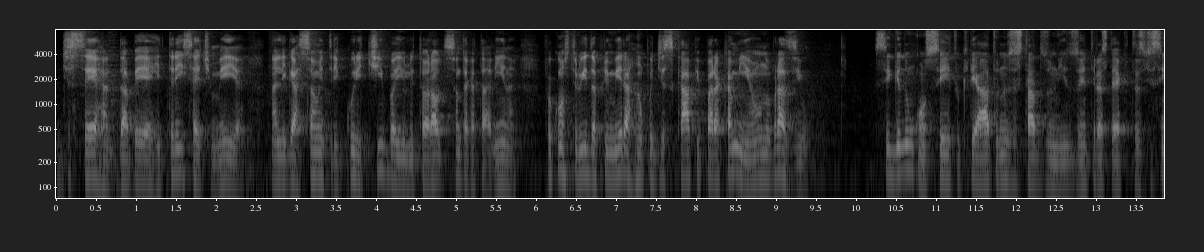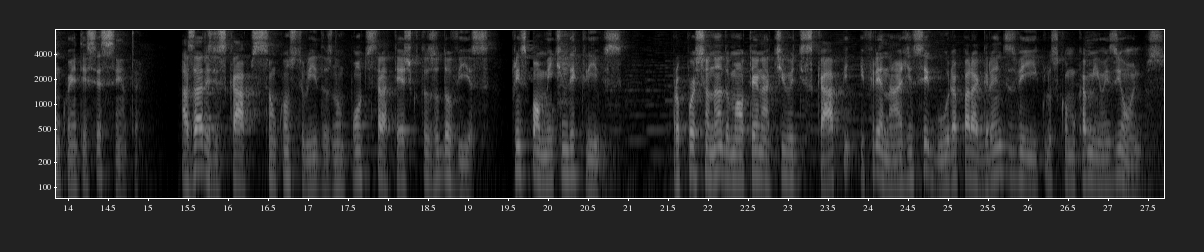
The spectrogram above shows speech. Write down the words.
de serra da BR-376, na ligação entre Curitiba e o litoral de Santa Catarina, foi construída a primeira rampa de escape para caminhão no Brasil seguindo um conceito criado nos Estados Unidos entre as décadas de 50 e 60. As áreas de escape são construídas num ponto estratégico das rodovias, principalmente em declives, proporcionando uma alternativa de escape e frenagem segura para grandes veículos como caminhões e ônibus,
